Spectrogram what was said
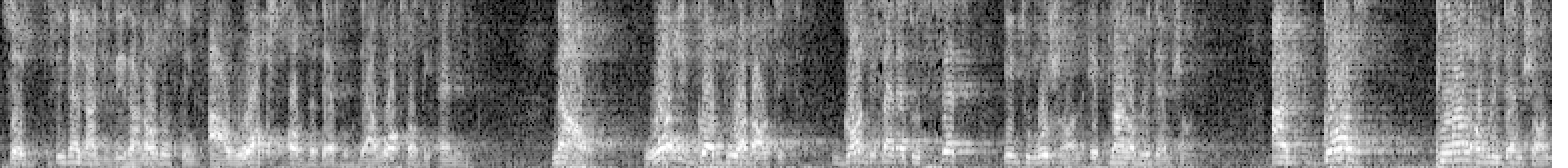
So, sickness and disease and all those things are works of the devil, they are works of the enemy. Now, what did God do about it? God decided to set into motion a plan of redemption. And God's plan of redemption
